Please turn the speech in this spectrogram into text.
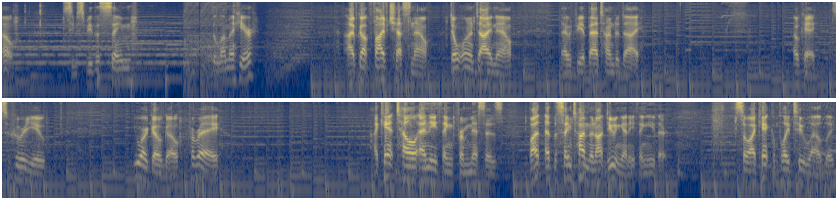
Oh, Seems to be the same dilemma here. I've got five chests now. Don't want to die now. That would be a bad time to die. Okay, so who are you? You are Go-Go. Hooray! I can't tell anything from misses, but at the same time they're not doing anything either. so I can't complain too loudly.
